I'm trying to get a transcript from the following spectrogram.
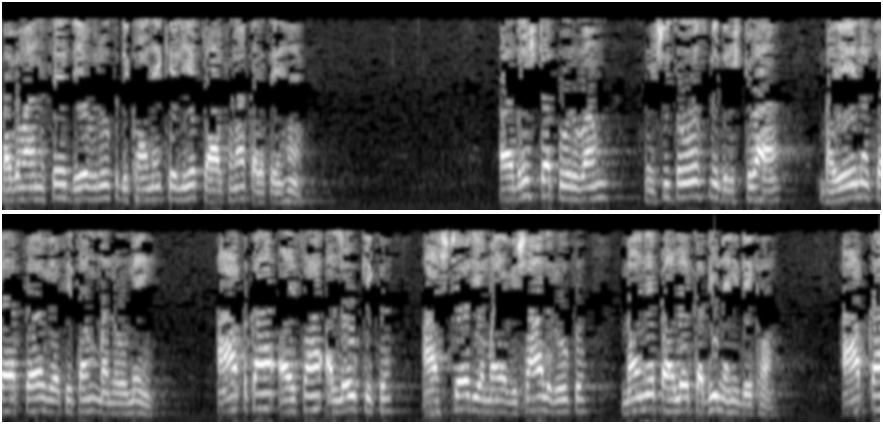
भगवान से देव रूप दिखाने के लिए प्रार्थना करते हैं। अदृष्ट पूर्वम ऋषितोस्म दृष्टवा भयेन च प्रव्यथितम मनो में। आपका ऐसा अलौकिक, आश्चर्यमय, विशाल रूप मैंने पहले कभी नहीं देखा। आपका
